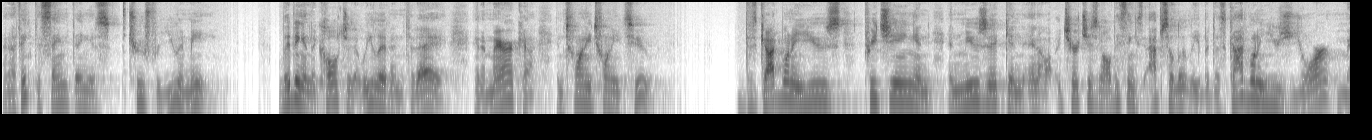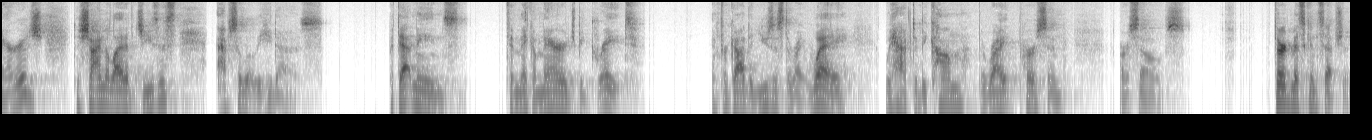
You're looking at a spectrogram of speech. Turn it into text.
And I think the same thing is true for you and me living in the culture that we live in today in America in 2022. Does God want to use preaching and, and music and, and churches and all these things? Absolutely. But does God want to use your marriage to shine the light of Jesus? Absolutely, He does. But that means to make a marriage be great and for God to use us the right way, we have to become the right person ourselves. Third misconception,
